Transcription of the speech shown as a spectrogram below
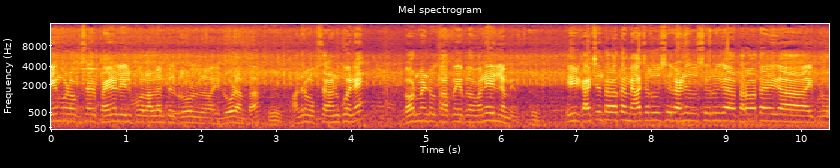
మేము కూడా ఒకసారి ఫైనల్ వెళ్ళిపోవాలి అల్లంపల్లి రోడ్ ఈ లోడ్ అంతా. అందరం ఒకసారి అనుకోనే గవర్నమెంట్ అప్పని వెళ్ళినాం మేము. వీడికి వచ్చిన తర్వాత మ్యాచ్ చూసి రన్ చూసిర్రు ఇక తర్వాత ఇక ఇప్పుడు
